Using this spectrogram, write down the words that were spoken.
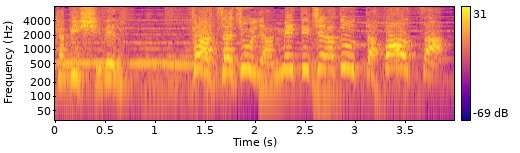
Capisci, vero? Forza, Julian! Metticela tutta! Forza!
